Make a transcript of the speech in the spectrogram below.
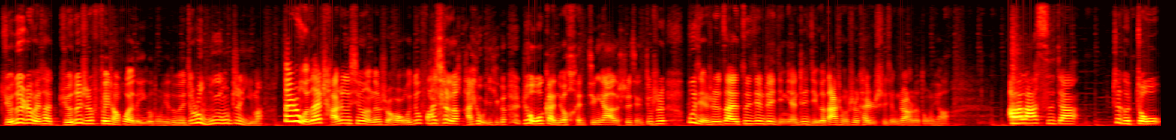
绝对认为它绝对是非常坏的一个东西，对不对？就是毋庸置疑嘛。但是我在查这个新闻的时候，我就发现了还有一个 让我感觉很惊讶的事情，就是不仅是在最近这几年这几个大城市开始实行这样的东西啊，阿拉斯加这个州，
